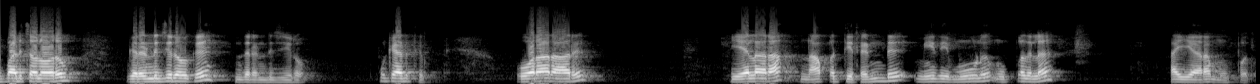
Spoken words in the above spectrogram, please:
இப்போ அடித்தாலும் வரும்? இங்கே ரெண்டு ஜீரோவுக்கு இந்த ரெண்டு ஜீரோ. ஓகே அடுத்து. ஓரார் ஆறு ஏழாரா நாற்பத்தி ரெண்டு மீதி மூணு முப்பதில் ஐயாயிரம் முப்பது.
